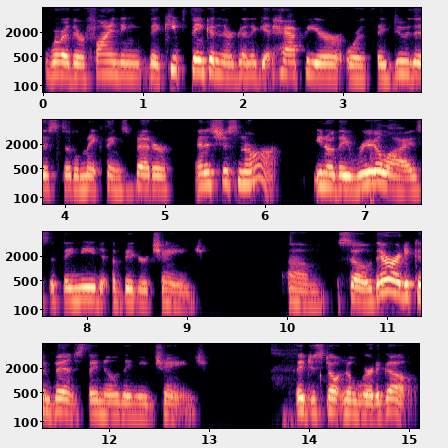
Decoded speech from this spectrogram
where they're finding they keep thinking they're going to get happier or if they do this it'll make things better and it's just not you know they realize that they need a bigger change um, so they're already convinced they know they need change. They just don't know where to go.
